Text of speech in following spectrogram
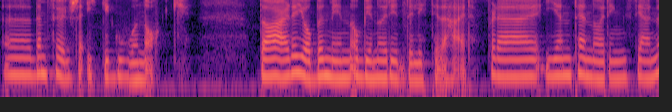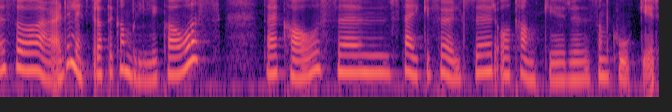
Uh, de føler seg ikke gode nok da er det jobben min å begynne å rydde litt i det her. For det, i en tenåringshjerne så er det lett for at det kan bli litt kaos. Det er kaos, eh, sterke følelser og tanker eh, som koker.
